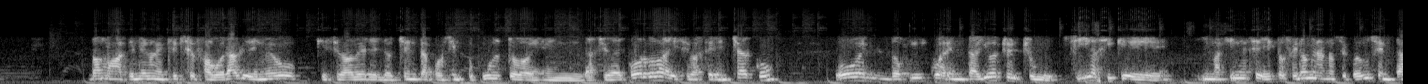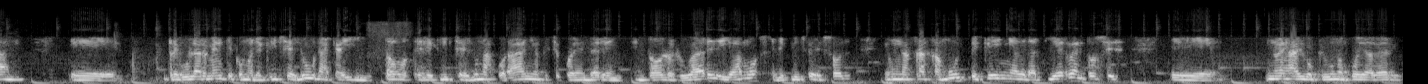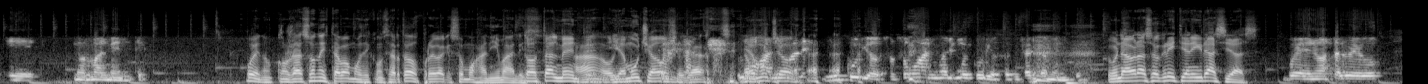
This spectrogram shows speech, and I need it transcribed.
vamos a tener un eclipse favorable de nuevo que se va a ver el 80% oculto en la ciudad de Córdoba y se va a hacer en Chaco o en 2048 en Chubut. ¿sí? Así que imagínense, estos fenómenos no se producen tan eh, regularmente como el eclipse de luna, que hay dos o tres eclipses de luna por año que se pueden ver en, en todos los lugares, digamos. El eclipse de sol es una franja muy pequeña de la Tierra, entonces eh, no es algo que uno pueda ver eh, normalmente. Bueno, con razón estábamos desconcertados, prueba que somos animales. Totalmente, Ah, y a mucha Ya Somos animales muy curiosos, somos animales muy curiosos, exactamente. Un abrazo, Cristian, y gracias. Bueno, hasta luego.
